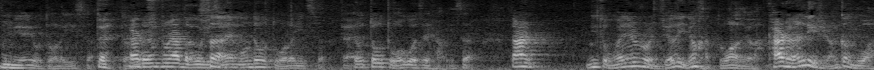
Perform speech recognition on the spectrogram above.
分别又夺了一次，嗯对，得凯尔特人中间得过一四大。联盟都夺了一次对，都都夺过最少一次。当然，你总冠军数你觉得已经很多了，对吧？凯尔特人历史上更多，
